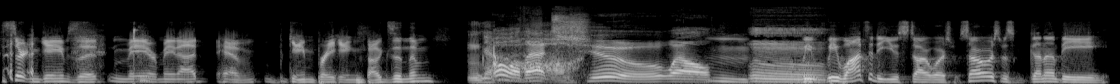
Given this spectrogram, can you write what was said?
Certain games that may or may not have game-breaking bugs in them. No. Oh, that too. Well, Hmm. mm, we we wanted to use Star Wars. Star Wars was gonna be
